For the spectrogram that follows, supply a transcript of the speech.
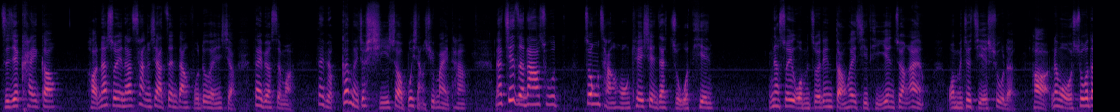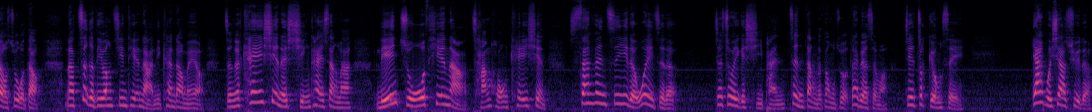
直接开高，好，那所以它上下震荡幅度很小，代表什么？代表根本就吸售，不想去卖它。那接着拉出中长红 K 线，在昨天，那所以我们昨天短会期体验专案我们就结束了。好，那么我说到做到。那这个地方今天呢，你看到没有？整个 K 线的形态上呢，连昨天呐长红 K 线三分之一的位置的，在做一个洗盘震荡的动作，代表什么？接着用谁压不下去了？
